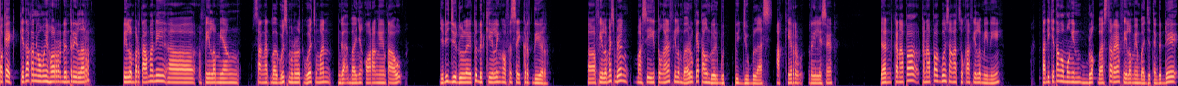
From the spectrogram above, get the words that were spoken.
Oke, kita akan ngomongin horror dan thriller. Film pertama nih eh, film yang sangat bagus menurut gue cuman nggak banyak orang yang tahu. Jadi judulnya itu The Killing of a Sacred Deer. Eh, filmnya sebenarnya masih hitungannya film baru kayak tahun 2017 akhir rilisnya. Dan kenapa kenapa gue sangat suka film ini? Tadi kita ngomongin blockbuster ya, film yang budgetnya gede,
